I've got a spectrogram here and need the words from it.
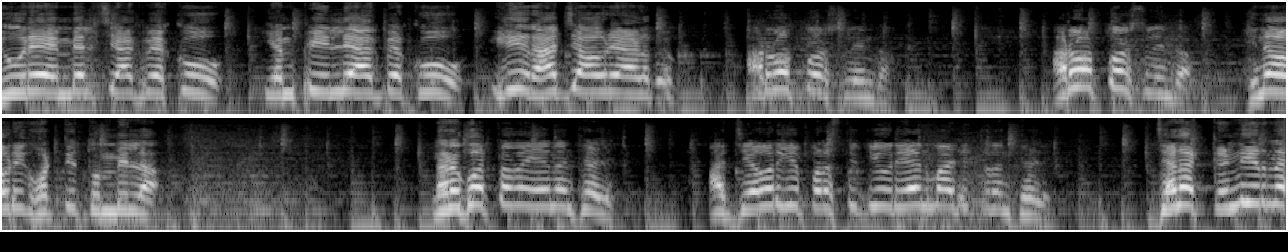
ಇವರೇ ಎಂ ಎಲ್ ಸಿ ಆಗಬೇಕು ಎಂ ಪಿ ಇಲ್ಲೇ ಆಗಬೇಕು, ಇಡೀ ರಾಜ್ಯ ಅವರೇ ಆಳ್ಬೇಕು. ಅರವತ್ತು ವರ್ಷದಿಂದ ಅರವತ್ತು ವರ್ಷದಿಂದ ಇನ್ನೂ ಅವ್ರಿಗೆ ಹೊಟ್ಟೆ ತುಂಬಿಲ್ಲ. ನನಗೆ ಗೊತ್ತದ ಏನಂತ ಹೇಳಿ ಆ ಜೇವರಿಗೆ ಪರಿಸ್ಥಿತಿ ಇವ್ರು ಏನು ಮಾಡಿದ್ರು ಅಂತ ಹೇಳಿ ಜನ ಕಣ್ಣೀರನ್ನ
